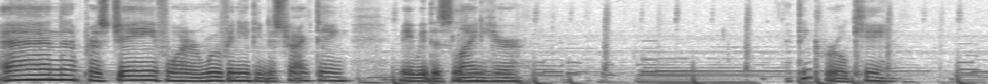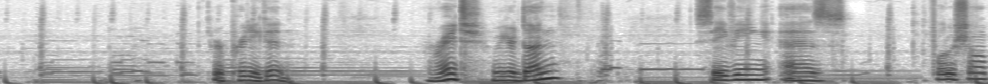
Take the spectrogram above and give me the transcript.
And press J if you want to remove anything distracting. Maybe this line here. I think we're okay. We're pretty good. All right, we are done. Saving as Photoshop.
